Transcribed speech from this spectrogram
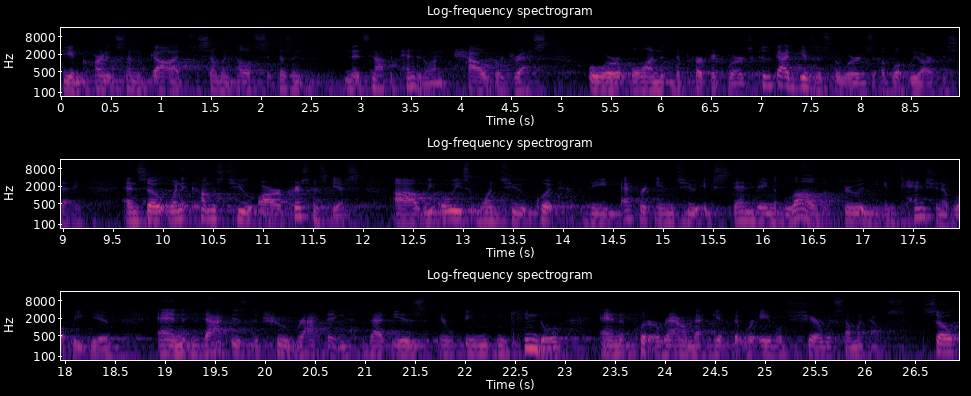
the incarnate Son of God to someone else. It doesn't, it's not dependent on how we're dressed or on the perfect words, because God gives us the words of what we are to say. And so when it comes to our Christmas gifts, uh, we always want to put the effort into extending love through the intention of what we give. And that is the true wrapping that is enkindled and put around that gift that we're able to share with someone else. So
